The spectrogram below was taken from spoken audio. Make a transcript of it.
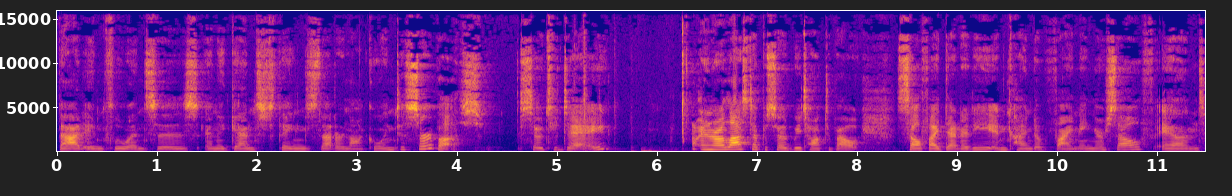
bad influences, and against things that are not going to serve us. So, today, in our last episode, we talked about self identity and kind of finding yourself. And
